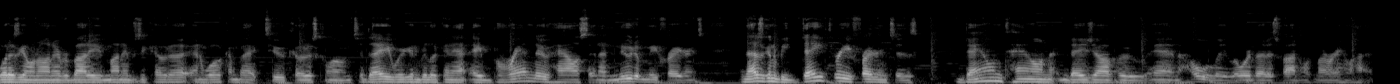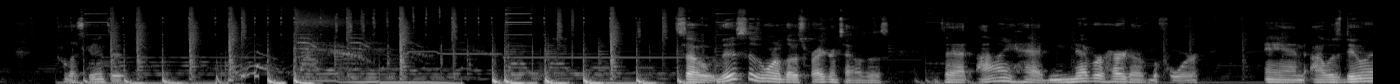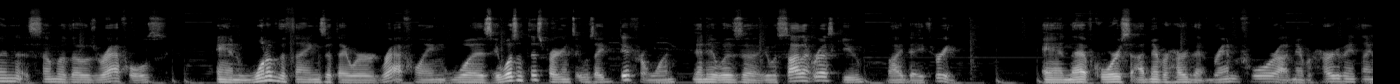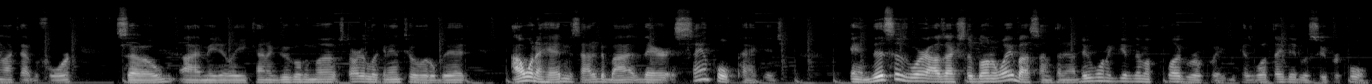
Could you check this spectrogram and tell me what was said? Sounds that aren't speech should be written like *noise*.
What is going on, everybody? My name is Dakota, and welcome back to Kota's Cologne. Today, we're going to be looking at a brand new house and a new to me fragrance, and that is going to be Day 3 Fragrances Downtown Deja Vu. And holy lord, that is fighting with my ring light. *laughs* Let's get into it. So, this is one of those fragrance houses that I had never heard of before, and I was doing some of those raffles and one of the things that they were raffling was it wasn't this fragrance, it was a different one, and it was uh, it was Silent Rescue by Day Three. And that, of course, I'd never heard that brand before. I'd never heard of anything like that before. So I immediately kind of Googled them up, started looking into a little bit. I went ahead and decided to buy their sample package. And this is where I was actually blown away by something. And I do want to give them a plug real quick because what they did was super cool.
